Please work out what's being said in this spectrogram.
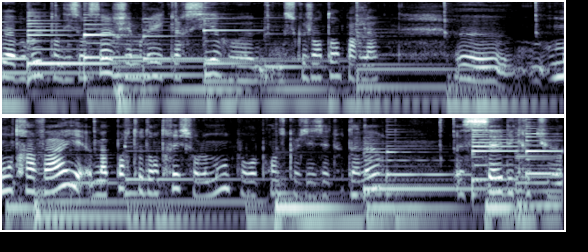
peu abrupte en disant ça. J'aimerais éclaircir ce que j'entends par là. mon travail, ma porte d'entrée sur le monde, pour reprendre ce que je disais tout à l'heure, c'est l'écriture,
